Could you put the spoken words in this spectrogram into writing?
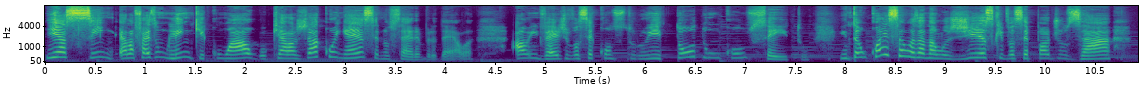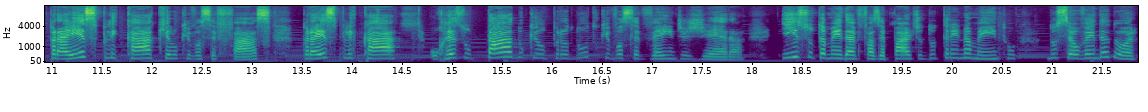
e assim ela faz um link com algo que ela já conhece no cérebro dela, ao invés de você construir todo um conceito. Então, quais são as analogias que você pode usar para explicar aquilo que você faz, para explicar o resultado que o produto que você vende gera? Isso também deve fazer parte do treinamento do seu vendedor.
